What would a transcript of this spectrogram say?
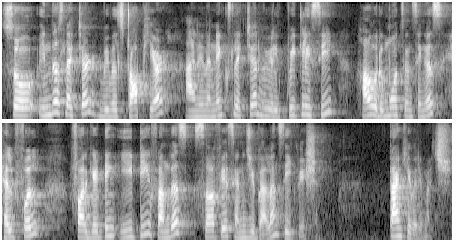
So, in this lecture we will stop here and in the next lecture we will quickly see how remote sensing is helpful for getting ET from this surface energy balance equation. Thank you very much.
